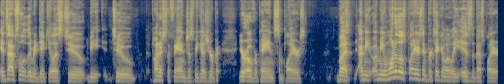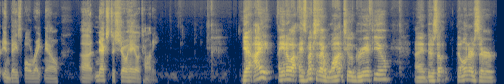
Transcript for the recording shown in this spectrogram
it's absolutely ridiculous to be to punish the fan just because you're you're overpaying some players. But I mean, I mean, one of those players in particularly is the best player in baseball right now, uh, next to Shohei Ohtani. Yeah, I you know as much as I want to agree with you, I, there's a, the owners are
